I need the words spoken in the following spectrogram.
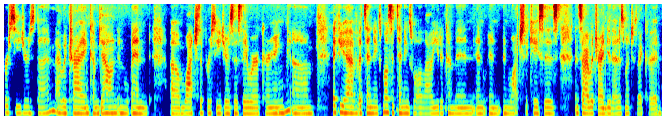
procedures done i would try and come down and, and um, watch the procedures as they were occurring mm-hmm. um, if you have attendings most attendings will allow you to come in and, and, and watch the cases and so i would try and do that as much as i could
